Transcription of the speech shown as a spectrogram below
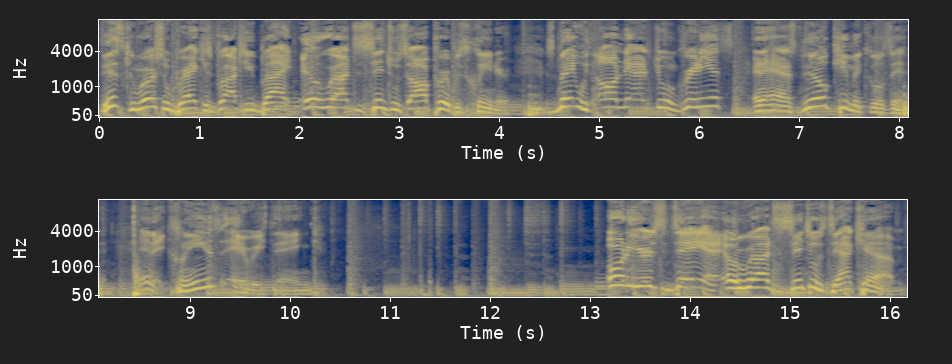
This commercial break is brought to you by Elrod Essentials All Purpose Cleaner. It's made with all natural ingredients and it has no chemicals in it. And it cleans everything. Order yours today at elrodessentials.com.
